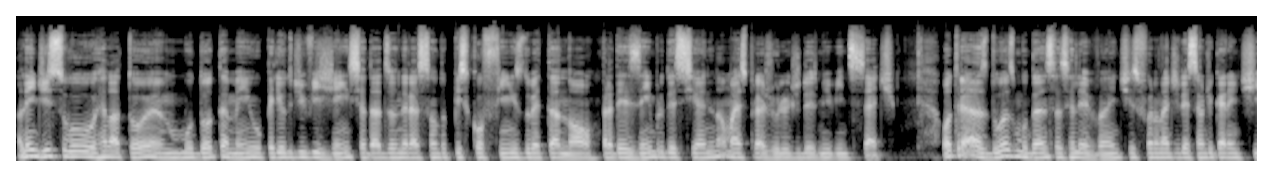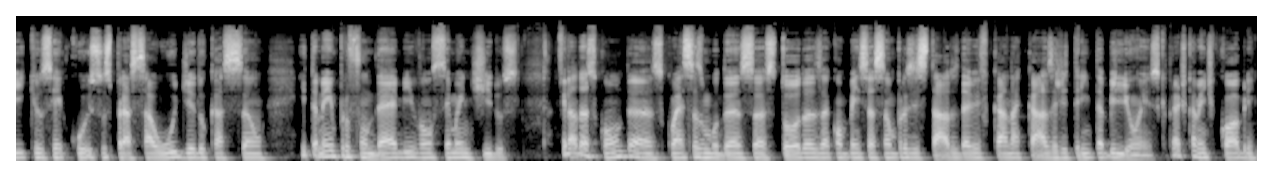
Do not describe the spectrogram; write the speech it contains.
Além disso, o relator mudou também o período de vigência da desoneração do piscofins do etanol para dezembro desse ano e não mais para julho de 2027. Outras duas mudanças relevantes foram na direção de garantir que os recursos para saúde, educação e também para o Fundeb vão ser mantidos. No final das contas, com essas mudanças todas, a compensação para os estados deve ficar na casa de 30 bilhões, que praticamente cobre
